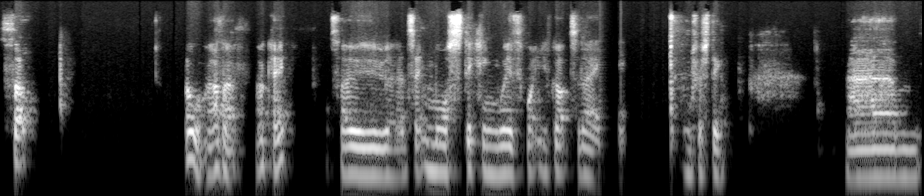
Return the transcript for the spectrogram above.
So Oh, other. Okay. So I'd say more sticking with what you've got today. Interesting. Um,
